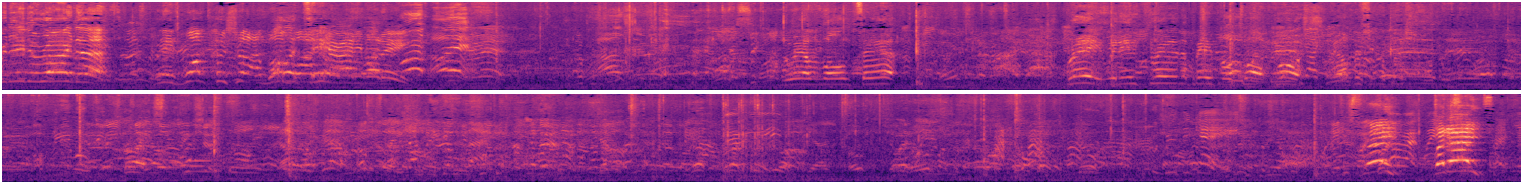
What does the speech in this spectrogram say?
We need a rider! We need one pusher and one Volunteer, anybody! Do we have a volunteer? Three, we need three of the people to oh, help push. Vai!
